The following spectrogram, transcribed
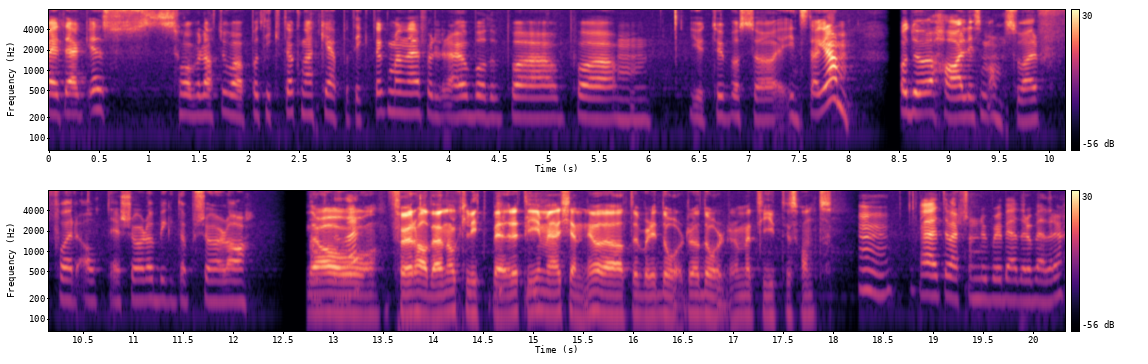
vet jeg Jeg så vel at du var på TikTok. Nå er ikke jeg på TikTok, men jeg følger deg jo både på, på um, YouTube og så Instagram. Og du har liksom ansvar for alt det sjøl, og bygd opp sjøl og Ja, og før hadde jeg nok litt bedre tid, men jeg kjenner jo det at det blir dårligere og dårligere med tid til sånt. Mm. Ja, etter hvert som du blir bedre og bedre.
